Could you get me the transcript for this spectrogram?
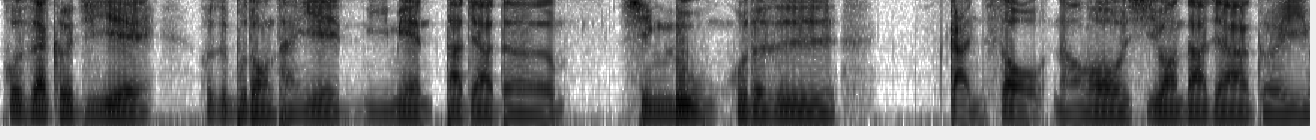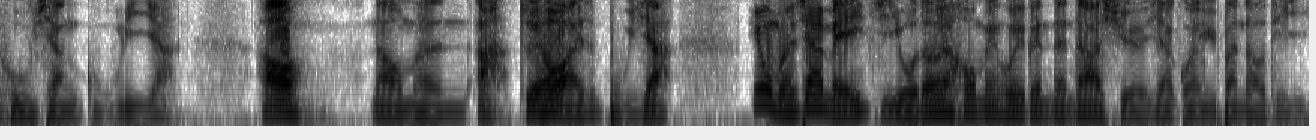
或者在科技业，或是不同产业里面，大家的心路或者是感受，然后希望大家可以互相鼓励呀、好，那我们啊，最后还是补一下，因为我们现在每一集我都会后面会跟跟大家 share 一下关于半导体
